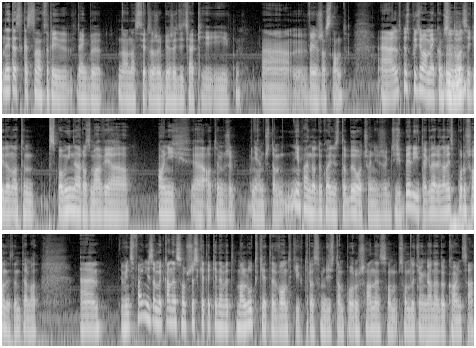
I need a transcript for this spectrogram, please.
no i to jest taka scena, w której jakby no, ona stwierdza, że bierze dzieciaki i e, wyjeżdża stąd. Natomiast później mamy jakąś mhm. sytuację, kiedy on o tym wspomina, rozmawia, o nich, e, o tym, że nie wiem, czy tam, nie pamiętam dokładnie co to było, czy oni, że gdzieś byli i tak dalej, no ale jest poruszony ten temat. E, więc fajnie zamykane są wszystkie takie nawet malutkie te wątki, które są gdzieś tam poruszane, są, są dociągane do końca.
